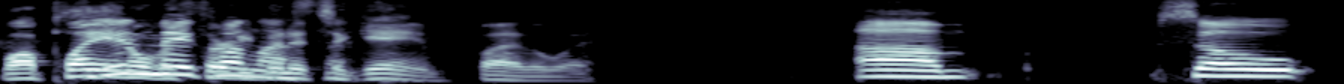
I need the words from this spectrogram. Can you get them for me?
while playing didn't over make thirty one minutes a game. By the way, Um, so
